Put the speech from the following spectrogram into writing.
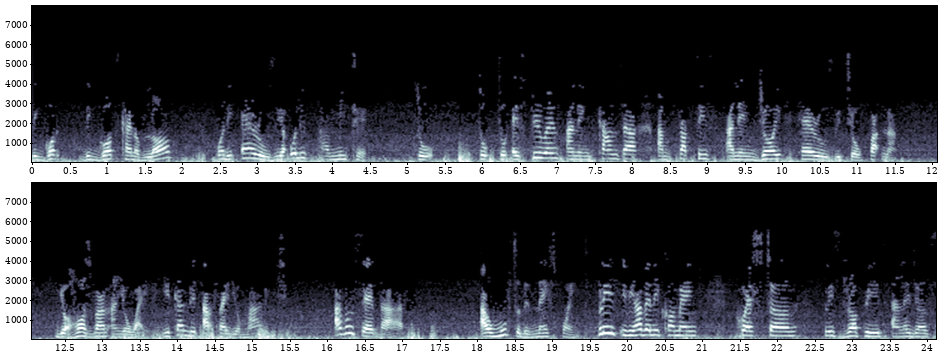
the God the God kind of love, but the eros, we are only permitted to to, to experience and encounter and practice and enjoy eros with your partner, your husband and your wife. You can't do it outside your marriage. Having said that, I'll move to the next point. Please, if you have any comment, question, please drop it and let's just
